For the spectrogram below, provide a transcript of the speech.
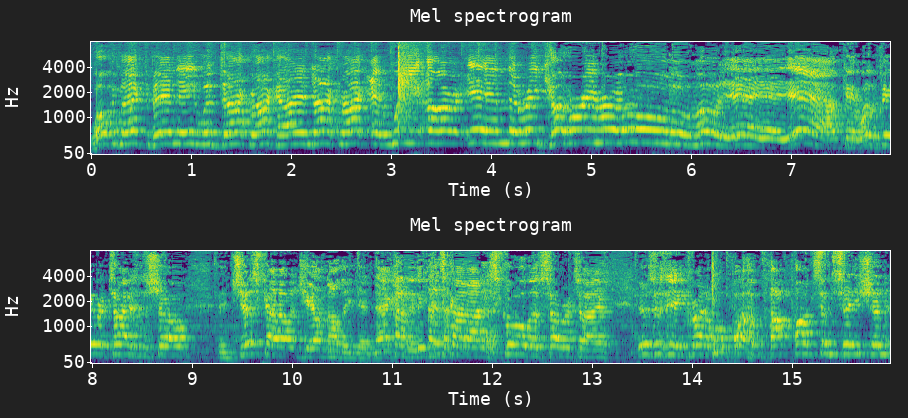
Welcome back to Band Aid with Doc Rock. I am Doc Rock, and we are in the recovery room. Oh, yeah, yeah, yeah. Okay, one of the favorite times of the show. They just got out of jail. No, they didn't, actually. They just got out of school this summertime. This is the incredible pop, pop punk sensation,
